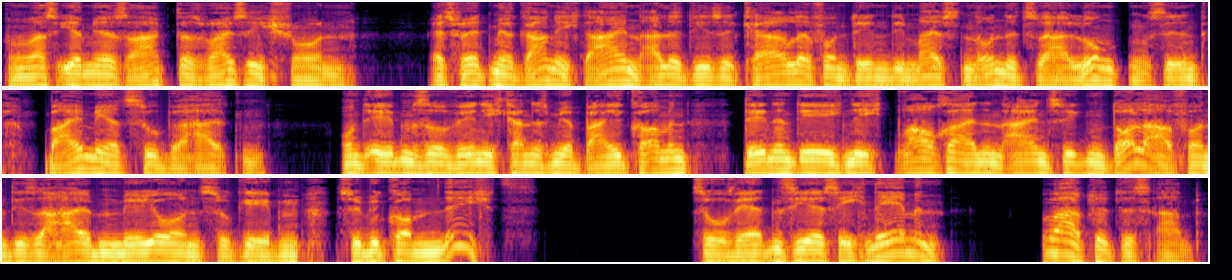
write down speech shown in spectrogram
Was ihr mir sagt, das weiß ich schon. Es fällt mir gar nicht ein, alle diese Kerle, von denen die meisten unnütze Halunken sind, bei mir zu behalten. Und ebenso wenig kann es mir beikommen, denen, die ich nicht brauche, einen einzigen Dollar von dieser halben Million zu geben. Sie bekommen nichts. So werden sie es sich nehmen. Wartet es ab.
